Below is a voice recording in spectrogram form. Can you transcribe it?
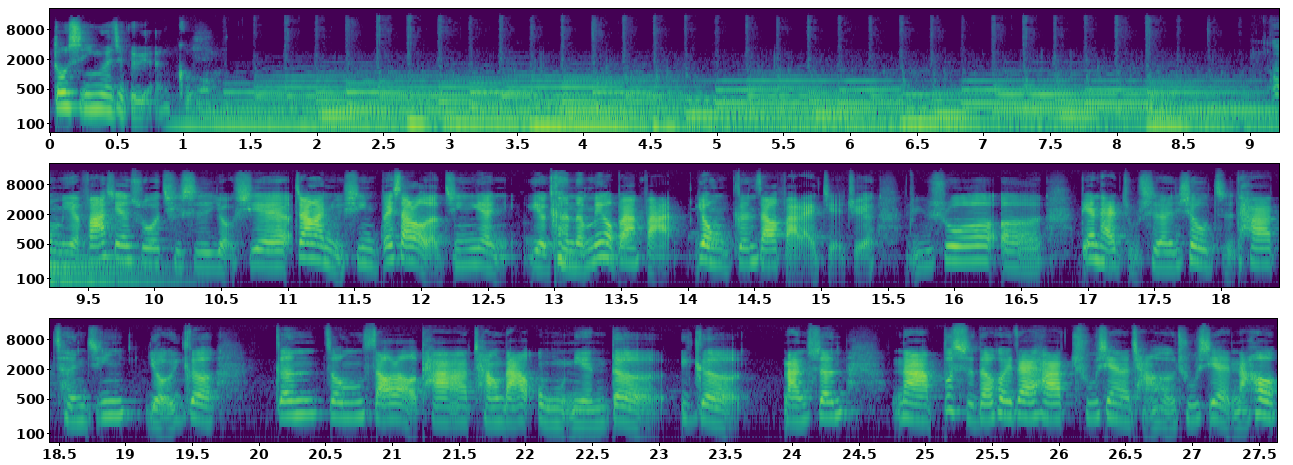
都是因为这个缘故。也发现说，其实有些障碍女性被骚扰的经验，也可能没有办法用跟骚法来解决。比如说，呃，电台主持人秀子，她曾经有一个跟踪骚扰她长达五年的一个男生，那不时的会在他出现的场合出现，然后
